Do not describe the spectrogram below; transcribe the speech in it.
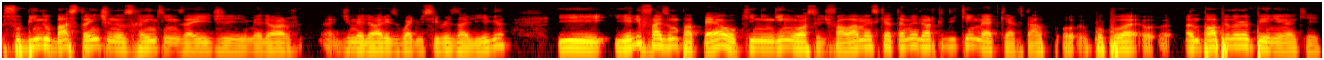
subindo bastante nos rankings aí de, melhor, de melhores wide receivers da liga. E, e ele faz um papel que ninguém gosta de falar, mas que é até melhor que o DK Metcalf, tá? Popular, unpopular opinion aqui.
